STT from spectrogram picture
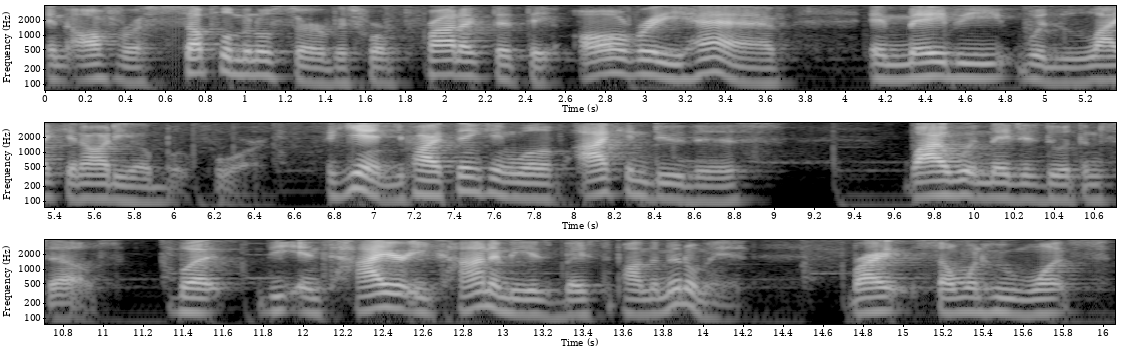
and offer a supplemental service for a product that they already have and maybe would like an audiobook for. Again, you're probably thinking, well, if I can do this, why wouldn't they just do it themselves? But the entire economy is based upon the middleman, right? Someone who wants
